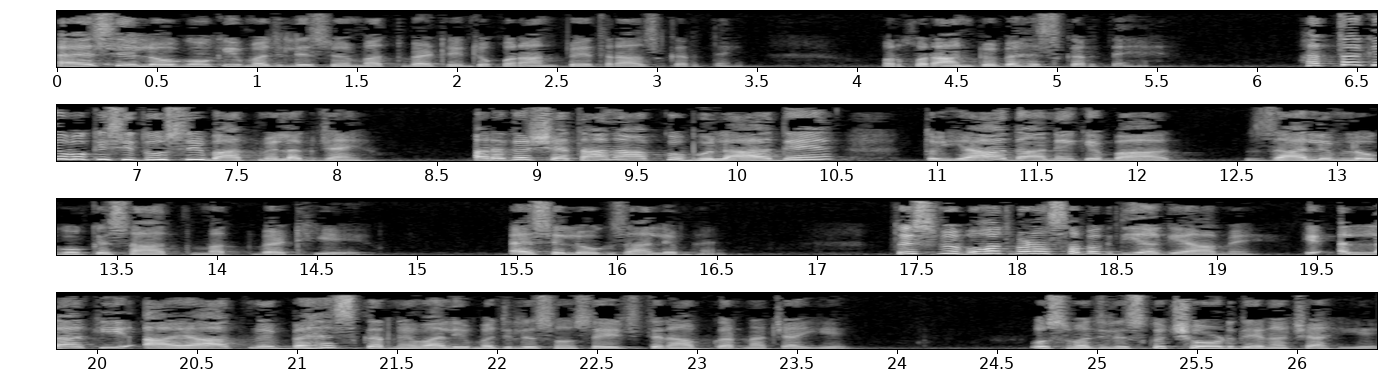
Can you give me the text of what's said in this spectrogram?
ایسے لوگوں کی مجلس میں مت بیٹھے جو قرآن پہ اعتراض کرتے ہیں اور قرآن پہ بحث کرتے ہیں۔ حتیٰ کہ وہ کسی دوسری بات میں لگ جائیں۔ اور اگر شیطان آپ کو بھلا دے، تو یاد آنے کے بعد ظالم لوگوں کے ساتھ مت بیٹھیے۔ ایسے لوگ ظالم ہیں۔ تو اس میں بہت بڑا سبق دیا گیا ہمیں کہ اللہ کی آیات میں بحث کرنے والی مجلسوں سے اجتناب کرنا چاہیے۔ اس مجلس کو چھوڑ دینا چاہیے۔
